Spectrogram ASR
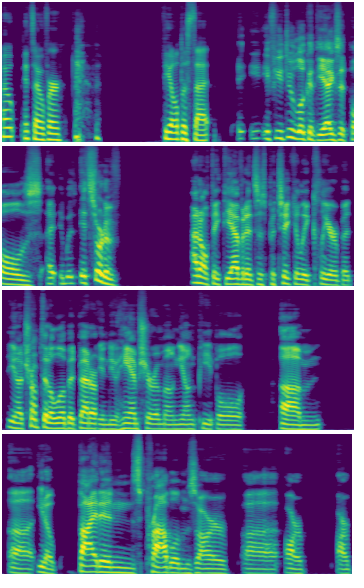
"Oh, it's over." Field is set. If you do look at the exit polls, it was it's sort of I don't think the evidence is particularly clear, but you know Trump did a little bit better in New Hampshire among young people. Um, uh, you know Biden's problems are uh, are are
